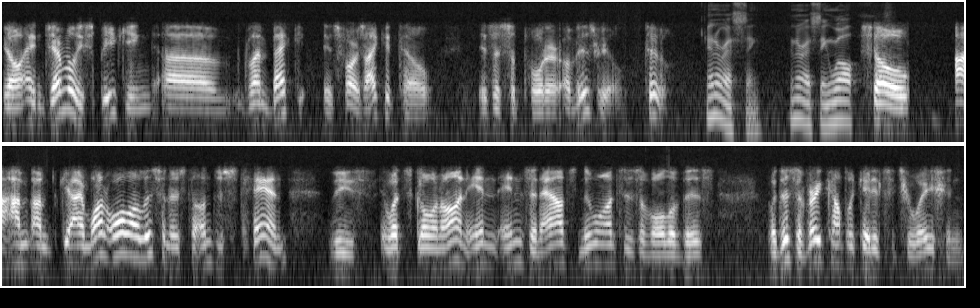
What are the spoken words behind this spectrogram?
You know, and generally speaking, um, Glenn Beck, as far as I could tell, is a supporter of Israel too. Interesting, interesting. Well, So I, I'm, I'm, I want all our listeners to understand these what's going on in ins and outs, nuances of all of this. But this is a very complicated situation,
